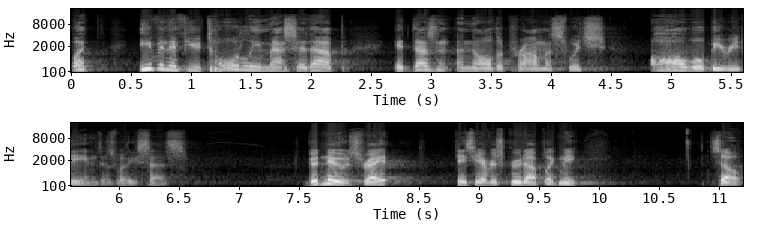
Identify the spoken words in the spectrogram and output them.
But even if you totally mess it up, it doesn't annul the promise, which all will be redeemed, is what he says. Good news, right? In case you ever screwed up like me. So,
